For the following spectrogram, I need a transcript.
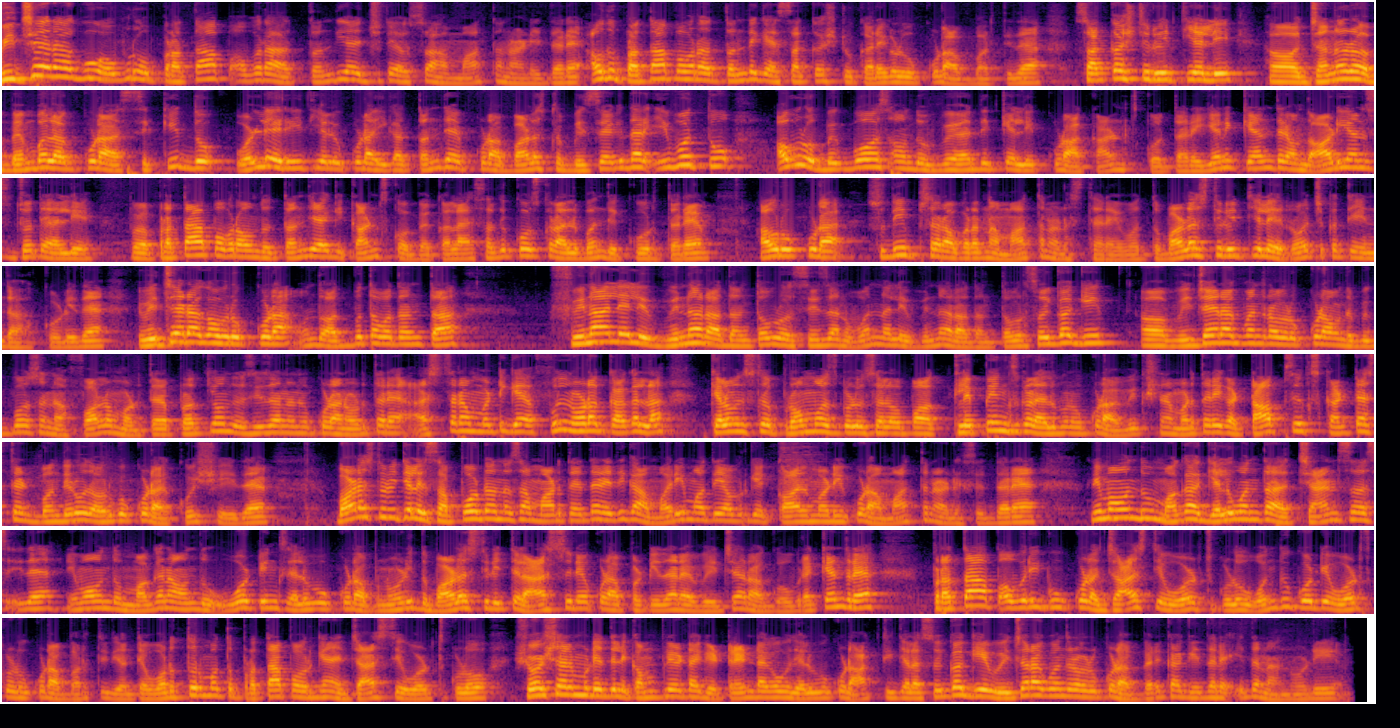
ವಿಜಯ್ ರಾಘು ಅವರು ಪ್ರತಾಪ್ ಅವರ ತಂದೆಯ ಜೊತೆ ಸಹ ಮಾತನಾಡಿದ್ದಾರೆ. ಅದು ಪ್ರತಾಪ್ ಅವರ ತಂದೆಗೆ ಸಾಕಷ್ಟು ಕರೆಗಳು ಕೂಡ ಬರ್ತಿದೆ. ಸಾಕಷ್ಟು ರೀತಿಯಲ್ಲಿ ಜನರ ಬೆಂಬಲ ಕೂಡ ಸಿಕ್ಕಿದ್ದು, ಒಳ್ಳೆ ರೀತಿಯಲ್ಲೂ ಕೂಡ ಈಗ ತಂದೆ ಕೂಡ ಬಹಳಷ್ಟು ಬ್ಯುಸಿಯಾಗಿದ್ದಾರೆ ಇವತ್ತು ಅವರು ಬಿಗ್ ಬಾಸ್ ಒಂದು ವೇದಿಕೆಯಲ್ಲಿ ಕೂಡ ಕಾಣಿಸ್ಕೋತಾರೆ. ಏನಕ್ಕೆ ಅಂದ್ರೆ ಒಂದು ಆಡಿಯನ್ಸ್ ಜೊತೆ ಅಲ್ಲಿ ಪ್ರತಾಪ್ ಅವರ ಒಂದು ತಂದೆಯಾಗಿ ಕಾಣಿಸ್ಕೋಬೇಕಲ್ಲ? ಅದಕ್ಕೋಸ್ಕರ ಅಲ್ಲಿ ಬಂದು ಕೂರ್ತಾರೆ. ಅವರು ಕೂಡ ಸುದೀಪ್ ಸರ್ ಅವರನ್ನ ಮಾತನಾಡಿಸ್ತಾರೆ ಇವತ್ತು. ಬಹಳಷ್ಟು ರೀತಿಯಲ್ಲಿ ರೋಚಕತೆಯಿಂದ ಕೂಡಿದೆ. ವಿಜಯರಾಘವ್ ಅವರು ಕೂಡ ಒಂದು ಅದ್ಭುತವಾದಂಥ ಫಿನಾಲೆಯಲ್ಲಿ ವಿನ್ನರ್ ಆದಂಥವ್ರು ಸೀಸನ್ ಒನ್ನಲ್ಲಿ ವಿನ್ನರ್ ಆದಂಥವ್ರು. ಸೊ ಹೀಗಾಗಿ ವಿಜಯ್ ರಾಘವೇಂದ್ರ ಅವರು ಕೂಡ ಒಂದು ಬಿಗ್ ಬಾಸ್ ಅನ್ನು ಫಾಲೋ ಮಾಡ್ತಾರೆ. ಪ್ರತಿಯೊಂದು ಸೀಸನ್ ಅನ್ನು ಕೂಡ ನೋಡ್ತಾರೆ. ಅಷ್ಟರ ಮಟ್ಟಿಗೆ ಫುಲ್ ನೋಡೋಕ್ಕಾಗಲ್ಲ. ಕೆಲವೊಂದಿಷ್ಟು ಪ್ರೊಮೋಸ್ಗಳು ಸ್ವಲ್ಪ ಕ್ಲಿಪ್ಪಿಂಗ್ಸ್ಗಳೆಲ್ಲವೂ ಕೂಡ ವೀಕ್ಷಣೆ ಮಾಡ್ತಾರೆ. ಈಗ ಟಾಪ್ ಸಿಕ್ಸ್ ಕಂಟೆಸ್ಟೆಂಟ್ ಬಂದಿರೋದು ಅವ್ರಿಗೂ ಕೂಡ ಖುಷಿ ಇದೆ. ಬಹಳಷ್ಟು ರೀತಿಯಲ್ಲಿ ಸಪೋರ್ಟ್ ಅನ್ನು ಸಹ ಮಾಡ್ತಾ ಇದ್ದಾರೆ. ಇದೀಗ ಮರಿಮತಿ ಅವರಿಗೆ ಕಾಲ್ ಮಾಡಿ ಕೂಡ ಮಾತನಾಡಿಸಿದ್ದಾರೆ. ನಿಮ್ಮ ಒಂದು ಮಗ ಗೆಲ್ಲುವಂತ ಚಾನ್ಸಸ್ ಇದೆ. ನಿಮ್ಮ ಒಂದು ಮಗನ ಒಂದು ವೋಟಿಂಗ್ಸ್ ಎಲ್ಲವೂ ಕೂಡ ನೋಡಿದ್ದು ಬಹಳಷ್ಟು ರೀತಿಯಲ್ಲಿ ಆಶ್ಚರ್ಯ ಕೂಡ ಪಟ್ಟಿದ್ದಾರೆ ವಿಚಾರ ಅವರು. ಯಾಕೆಂದ್ರೆ ಪ್ರತಾಪ್ ಅವರಿಗೂ ಕೂಡ ಜಾಸ್ತಿ ಓಟ್ಸ್ಗಳು ಒಂದು ಕೋಟಿ ವೋಟ್ಸ್ಗಳು ಕೂಡ ಬರ್ತಿದೆಯಂತೆ. ವರ್ತೂರ್ ಮತ್ತು ಪ್ರತಾಪ್ ಅವ್ರಿಗೆ ಜಾಸ್ತಿ ಓಟ್ಸ್ಗಳು ಸೋಷಿಯಲ್ ಮೀಡಿಯಾದಲ್ಲಿ ಕಂಪ್ಲೀಟ್ ಆಗಿ ಟ್ರೆಂಡ್ ಆಗುವುದು ಎಲ್ಲವೂ ಕೂಡ ಆಗ್ತಿದೆಯಲ್ಲ. ಸೊ ವಿಚಾರ ರಾಘವೇಂದ್ರ ಅವರು ಕೂಡ ಬೆರಕಾಗಿದ್ದಾರೆ. ಇದನ್ನ ನೋಡಿ.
